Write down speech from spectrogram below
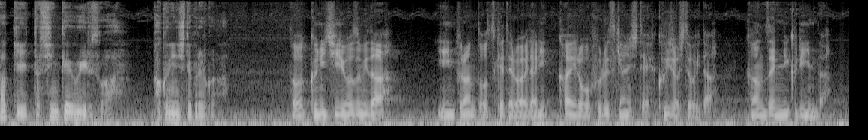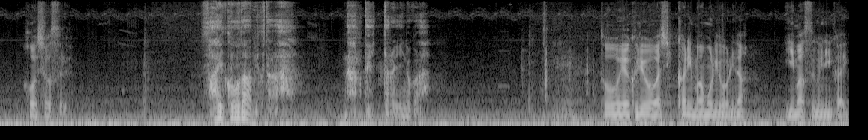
さっき言った神経ウイルスは確認してくれるか？とっくに治療済みだ。インプラントをつけてる間に回路をフルスキャンして駆除しておいた。完全にクリーンだ。保証する。最高だビクター。なんて言ったらいいのか。投薬量はしっかり守るようにな。今すぐ2回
